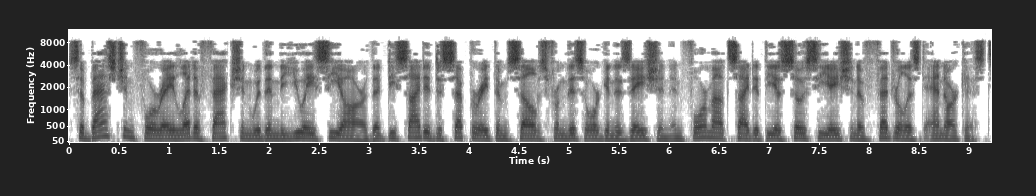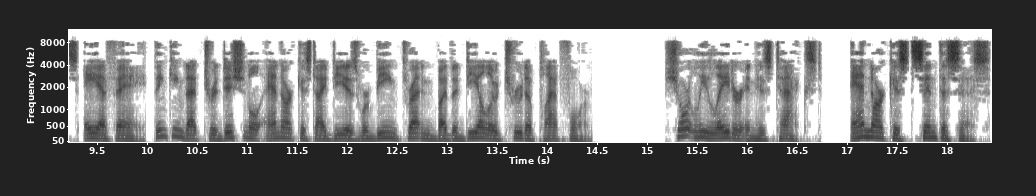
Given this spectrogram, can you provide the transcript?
Sébastien Fauré led a faction within the UACR that decided to separate themselves from this organization and form outside it the Association of Federalist Anarchists AFA, thinking that traditional anarchist ideas were being threatened by the Dielo Truda platform. Shortly later in his text, "'Anarchist Synthesis'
